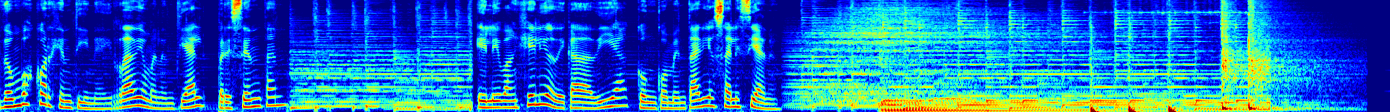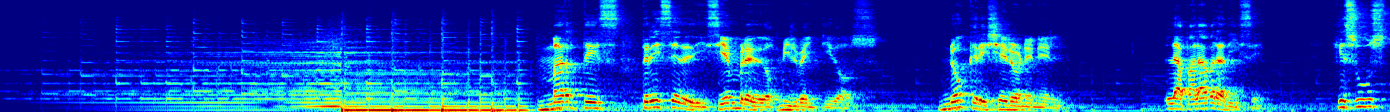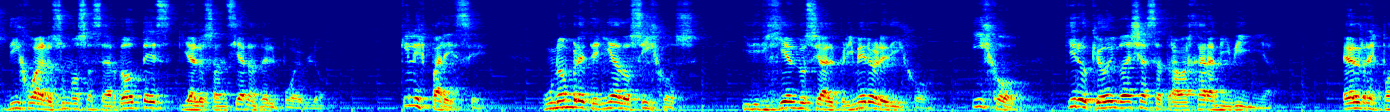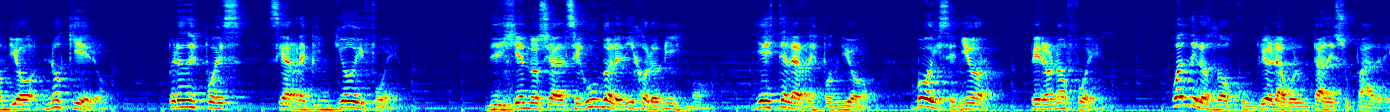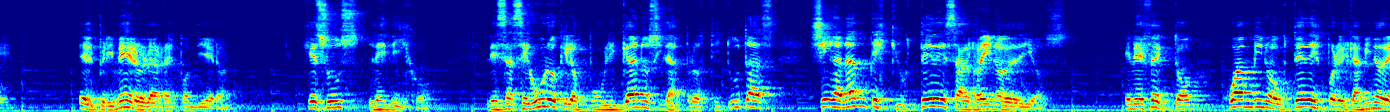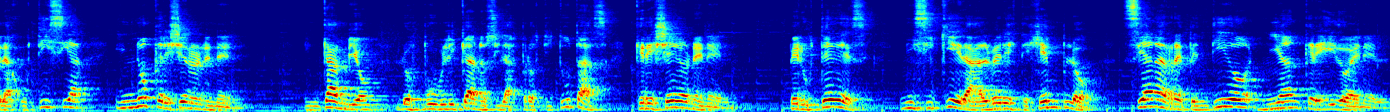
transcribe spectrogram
Don Bosco Argentina y Radio Manantial presentan El Evangelio de cada día con comentarios salesiano. Martes 13 de diciembre de 2022. No creyeron en él. La palabra dice, Jesús dijo a los sumos sacerdotes y a los ancianos del pueblo, ¿qué les parece? Un hombre tenía dos hijos, y dirigiéndose al primero le dijo, Hijo, quiero que hoy vayas a trabajar a mi viña. Él respondió, No quiero, pero después se arrepintió y fue. Dirigiéndose al segundo le dijo lo mismo, y éste le respondió, Voy, Señor, pero no fue. ¿Cuál de los dos cumplió la voluntad de su padre? El primero le respondieron. Jesús les dijo, les aseguro que los publicanos y las prostitutas llegan antes que ustedes al reino de Dios. En efecto, Juan vino a ustedes por el camino de la justicia y no creyeron en él. En cambio, los publicanos y las prostitutas creyeron en él. Pero ustedes, ni siquiera al ver este ejemplo, se han arrepentido ni han creído en él.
